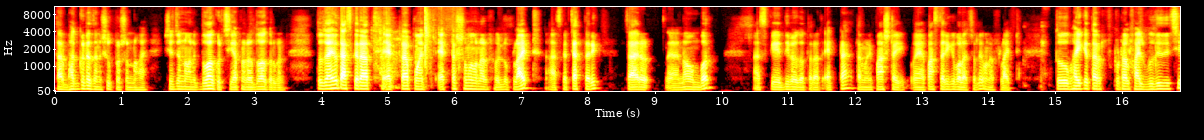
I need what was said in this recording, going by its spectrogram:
তার ভাগ্যটা যেন সুপ্রসন্ন হয়। সেজন্য অনেক দোয়া করছি আপনারা দোয়া করবেন। তো যাই হোক, আজকে রাত একটা পঁয়ত- একটার সময় ওনার হইল ফ্লাইট আজকে চার তারিখ, চার নভেম্বর। আজকে দিবাগত রাত একটা তার মানে পাঁচটাই পাঁচ তারিখে বলা চলে ওনার ফ্লাইট তো ভাইকে তার টোটাল ফাইল বুঝিয়ে দিচ্ছি।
